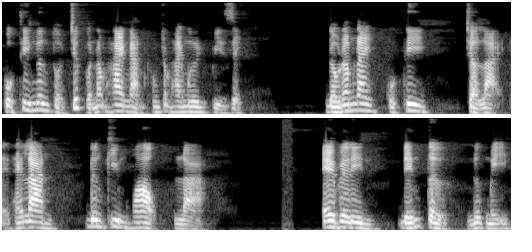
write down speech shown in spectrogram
cuộc thi ngưng tổ chức vào năm 2020 vì dịch. Đầu năm nay, cuộc thi trở lại tại Thái Lan, đương kim hoa hậu là Evelyn đến từ nước Mỹ.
